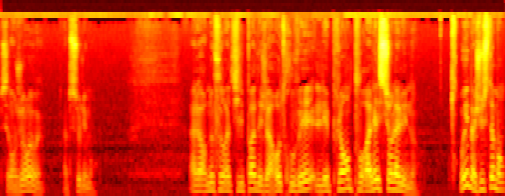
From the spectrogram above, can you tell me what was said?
c'est dangereux, oui, absolument. Alors, ne faudrait-il pas déjà retrouver les plans pour aller sur la Lune? Oui, bah justement.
